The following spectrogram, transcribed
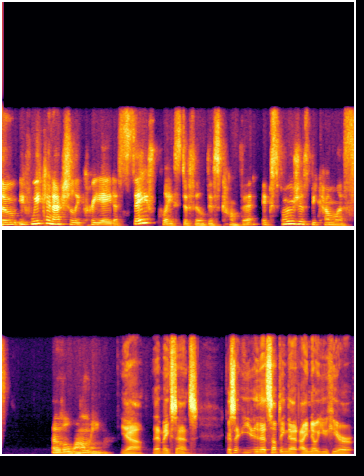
So if we can actually create a safe place to feel discomfort, exposures become less overwhelming. Yeah, that makes sense. Because that's something that I know you hear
